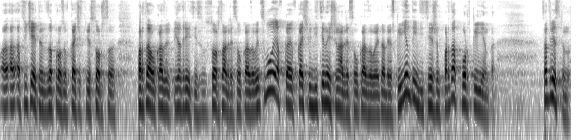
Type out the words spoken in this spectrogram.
отвечает на этот запрос в качестве source порта указывает 53, source адреса указывает свой, а в качестве destination адреса указывает адрес клиента и destination порта порт клиента. Соответственно,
